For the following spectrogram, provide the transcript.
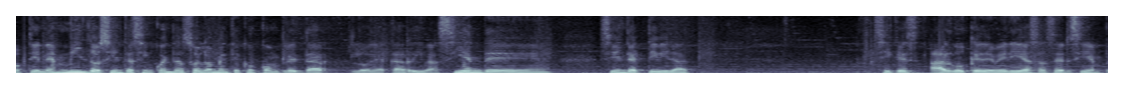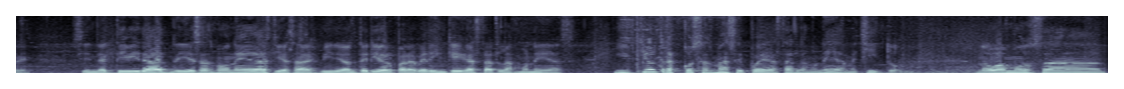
obtienes 1250 solamente con completar lo de acá arriba, 100 de, 100 de actividad. Así que es algo que deberías hacer siempre. 100 de actividad, de esas monedas, ya sabes, video anterior para ver en qué gastar las monedas. ¿Y qué otras cosas más se puede gastar la moneda, machito? Nos vamos a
